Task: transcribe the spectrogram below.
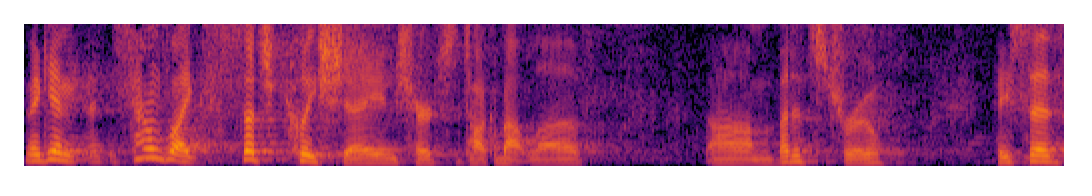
And again, it sounds like such cliche in church to talk about love, um, but it's true. He says,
